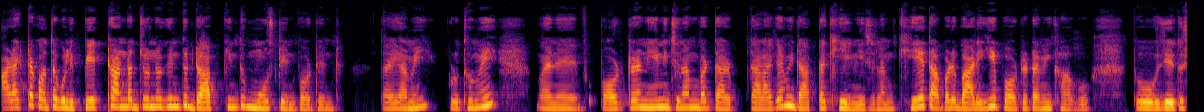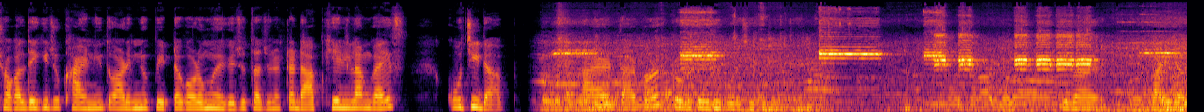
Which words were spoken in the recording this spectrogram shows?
আর একটা কথা বলি, পেট ঠান্ডার জন্য কিন্তু ডাব কিন্তু মোস্ট ইম্পর্টেন্ট তাই আমি প্রথমেই মানে পরোটাটা নিয়ে নিয়েছিলাম বাট তার তার আগে আমি ডাবটা খেয়ে নিয়েছিলাম। খেয়ে তারপরে বাড়ি গিয়ে পরোটাটা আমি খাব। তো যেহেতু সকাল থেকে কিছু খাইনি, তো আর এমনিও পেটটা গরম হয়ে গেছে, তার জন্য একটা ডাব খেয়ে নিলাম গাইস কুচি ডাব। আর তারপর টোটোতে উঠে পড়েছি মধ্যে এবার বাড়ি যাব।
